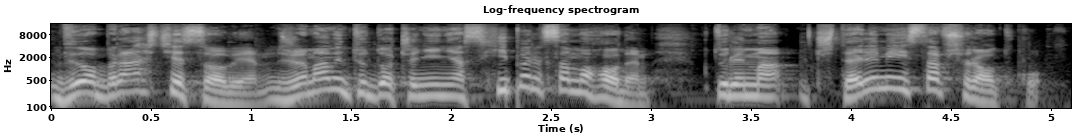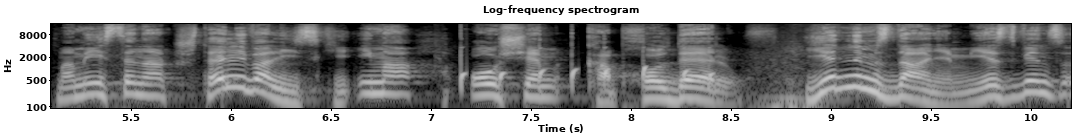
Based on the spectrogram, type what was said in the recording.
wyobraźcie sobie, że mamy tu do czynienia z hipersamochodem, który ma 4 miejsca w środku, ma miejsce na 4 walizki i ma 8 cup holderów. Jednym zdaniem jest więc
